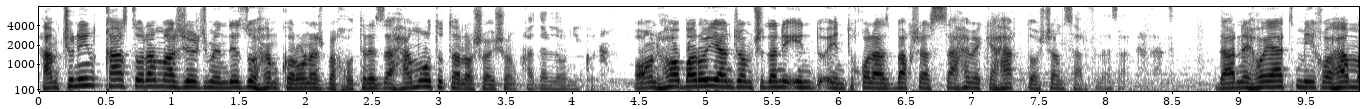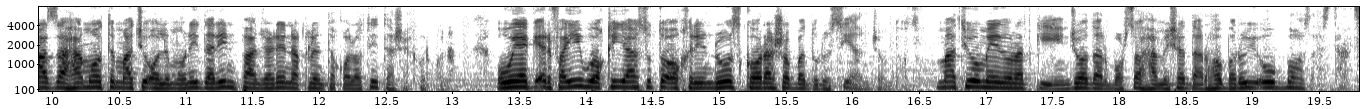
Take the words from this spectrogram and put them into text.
همچنین قصد دارم از جورج مندز و همکارانش به خاطر زحمات و تلاشهایشان قدردانی کنم. آنها برای انجام شدن این دو انتقال از بخش از سهمی که حق داشتن صرف نظر کردند در نهایت می‌خواهم از زحمات مچی آلمانی در این پنجره نقل انتقالاتی تشکر کنم. او یک ارفعی واقعی است و تا آخرین روز کارش را به درستی انجام داد. متیو می‌داند که اینجا در بارسا همیشه درها برای او باز هستند.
